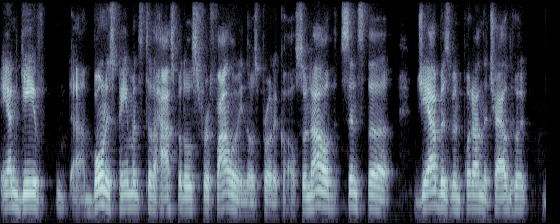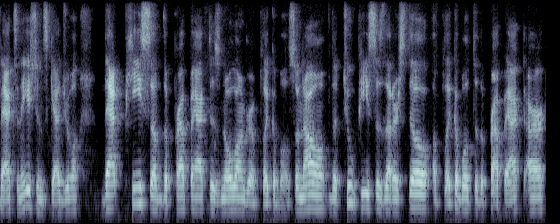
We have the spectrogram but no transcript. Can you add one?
and gave uh, bonus payments to the hospitals for following those protocols. So now, since the jab has been put on the childhood vaccination schedule, that piece of the PREP Act is no longer applicable. So now the two pieces that are still applicable to the PREP Act are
